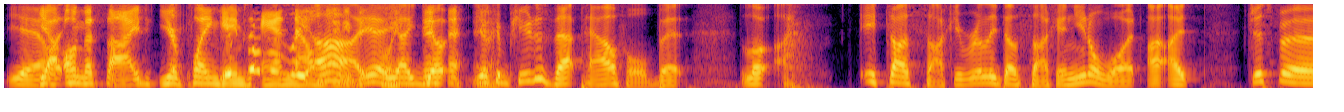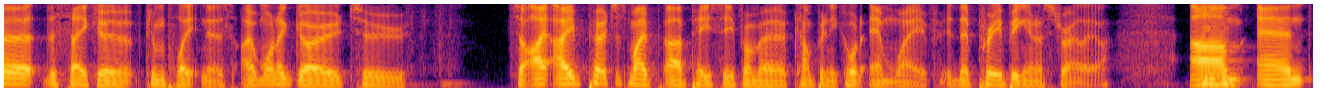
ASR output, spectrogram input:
yeah, Yeah, like- on the side, you're playing you games and probably now are. mining Yeah, yeah. Your, your Yeah. computer's that powerful, but look, it does suck. It really does suck. And you know what? I, I just for the sake of completeness, I want to go to. So I, I purchased my uh, PC from a company called M-Wave. They're pretty big in Australia. Um, Mm-hmm. and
